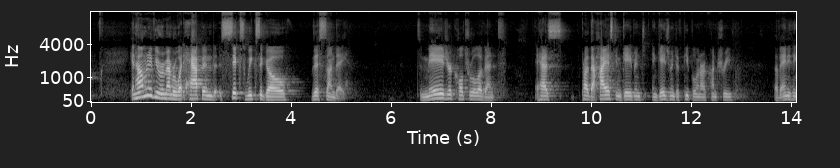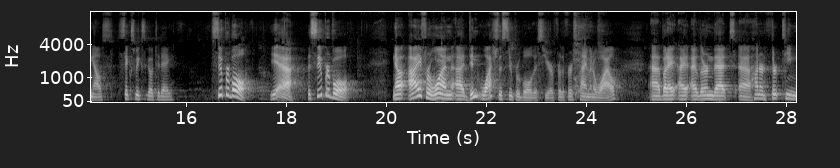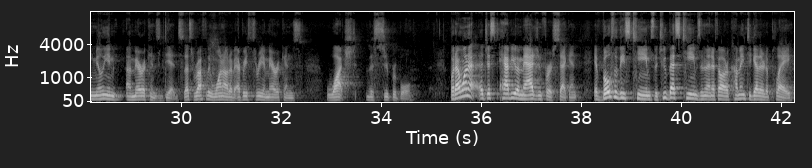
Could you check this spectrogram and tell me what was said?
And how many of you remember what happened six weeks ago this Sunday? It's a major cultural event. It has probably the highest engagement, engagement of people in our country of anything else. Six weeks ago today. Super Bowl. Yeah the Super Bowl. Now, I, for one, uh, didn't watch the Super Bowl this year for the first time in a while, uh, but I, I, I, learned that uh, 113 million Americans did. So that's roughly one out of every three Americans watched the Super Bowl. But I want to uh, just have you imagine for a second if both of these teams, the two best teams in the NFL, are coming together to play,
